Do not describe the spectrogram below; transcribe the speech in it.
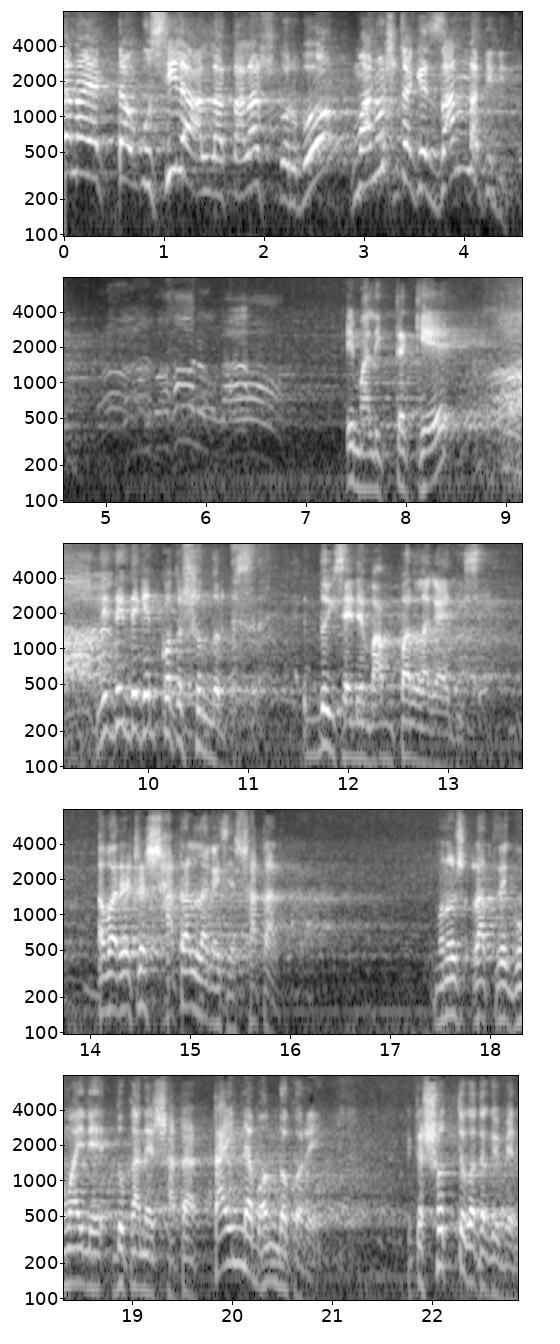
একটা না একটা উসিলা আল্লাহ তালাশ করব, মানুষটাকে জান্নাতি দিত। এই মালিকটা কে? দেখেন কত সুন্দর দুই সাইডে বাম্পার লাগাই দিছে। আবার একটা শাটার লাগাইছে, শাটার। মানুষ রাত্রে ঘুমাইলে দোকানের শাটার টাইম না বন্ধ করে। একটা সত্য কথা কইবেন,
